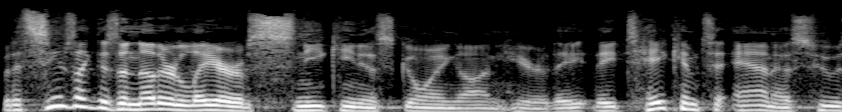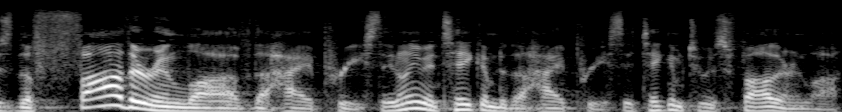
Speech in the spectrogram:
But it seems like there's another layer of sneakiness going on here. They, they take him to Annas, who is the father in law of the high priest. They don't even take him to the high priest, they take him to his father in law,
